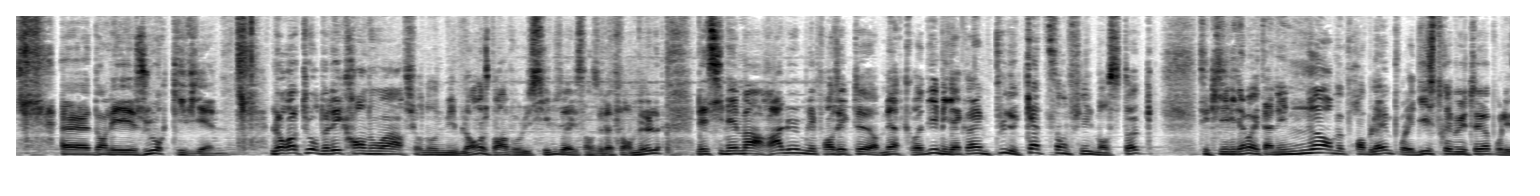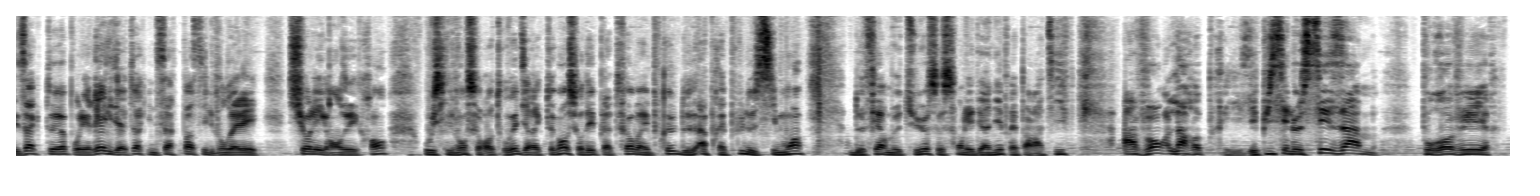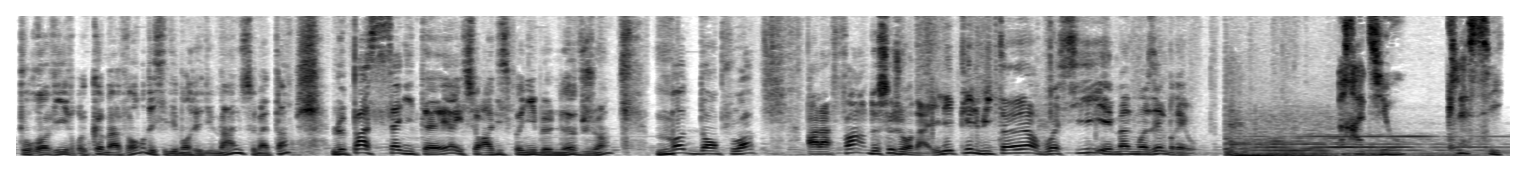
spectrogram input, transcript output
euh, dans les jours qui viennent. Le retour de l'écran noir sur nos nuits blanches. Bravo Lucille, vous avez le sens de la formule. Les cinémas rallument les projecteurs mercredi, mais il y a quand même plus de 400 films en stock. Ce qui évidemment est un énorme problème pour les distributeurs, pour les acteurs, pour les réalisateurs qui ne savent pas s'ils vont aller sur les grands écrans ou s'ils vont se retrouver directement sur des plateformes après plus de six mois de fermeture. Ce sont les derniers préparatifs avant la reprise. Et puis c'est le sésame pour revivre, pour revivre comme avant. Décidément, j'ai du mal ce matin. Le pass sanitaire, il sera disponible le 9 juin. Mode d'emploi à la fin de ce journal. Il est pile 8 heures. Voici et Mademoiselle Bréau. Radio classique.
